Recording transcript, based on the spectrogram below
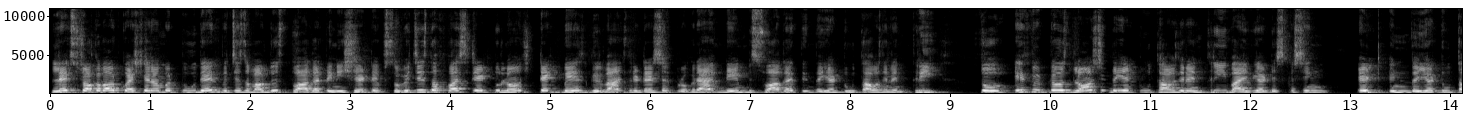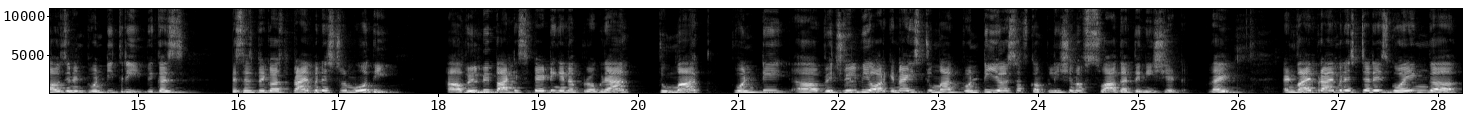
Let's talk about question number 2 then which is about this swagat initiative. So which is the first state to launch tech based grievance redressal program named swagat in the year 2003 So if it was launched in the year 2003, why we are discussing it in the year 2023? Because this is because Prime Minister Modi uh, will be participating in a program to mark 20, uh, which will be organized to mark 20 years of completion of Swagat initiative, right? And why Prime Minister is going uh,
